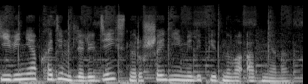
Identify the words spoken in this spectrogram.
Киви необходим для людей с нарушениями липидного обмена –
